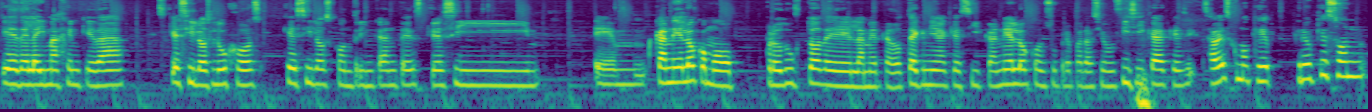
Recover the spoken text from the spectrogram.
que de la imagen que da, que si los lujos, que si los contrincantes, que si em, Canelo como producto de la mercadotecnia, que si Canelo con su preparación física, que si, sabes, como que creo que son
